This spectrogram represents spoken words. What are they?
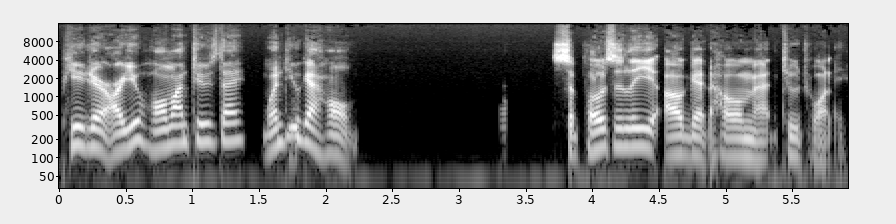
Peter, are you home on Tuesday? When do you get home? Supposedly, I'll get home at two twenty,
